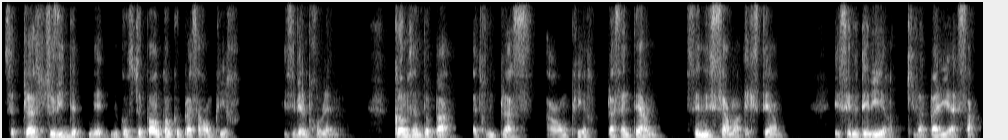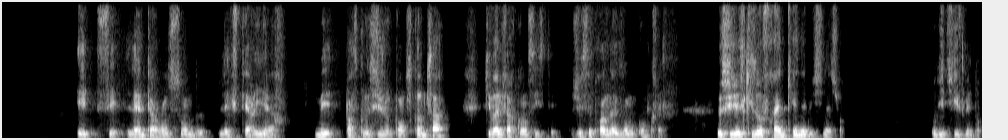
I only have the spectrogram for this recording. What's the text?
Cette place, ce vide, ne consiste pas en tant que place à remplir. Et c'est bien le problème. Comme ça ne peut pas être une place à remplir, place interne, c'est nécessairement externe. Et c'est le délire qui va pallier à ça. Et c'est l'intervention de l'extérieur, mais parce que si je pense comme ça, qui va le faire consister. J'essaie de prendre un exemple concret. Le sujet schizophrène qui est une hallucination auditive, mettons.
